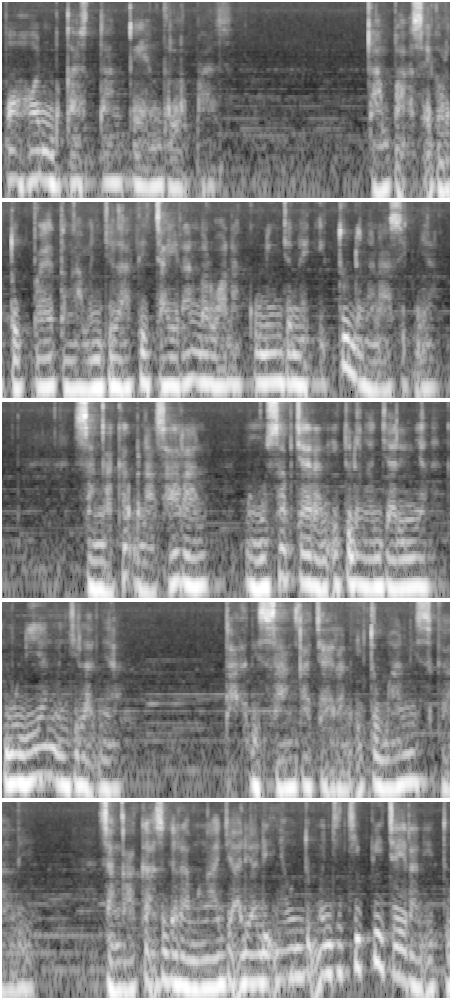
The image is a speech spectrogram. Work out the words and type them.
pohon bekas tangkai yang terlepas. Tampak seekor tupai tengah menjelati cairan berwarna kuning jernih itu dengan asiknya. Sang kakak penasaran, mengusap cairan itu dengan jarinya, kemudian menjilatnya. Tak disangka cairan itu manis sekali. Sang kakak segera mengajak adik-adiknya untuk mencicipi cairan itu.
